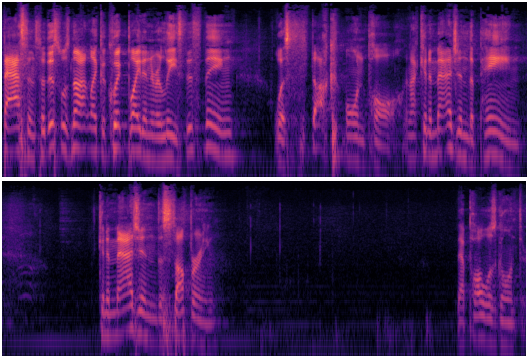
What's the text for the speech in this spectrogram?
Fastened. So this was not like a quick bite and release. This thing was stuck on Paul. And I can imagine the pain, can imagine the suffering that Paul was going through.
